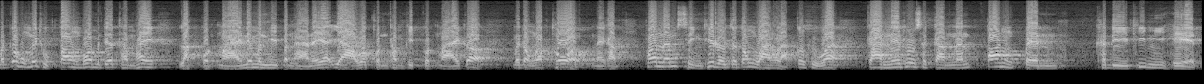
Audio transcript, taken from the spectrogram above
มันก็คงไม่ถูกต้องเพราะมันจะทำให้หลักกฎหมายเนี่ยมันมีปัญหาในระยะยาวว่าคนทำผิดกฎหมายก็ไม่ต้องรับโทษนะครับ เพราะนั้นสิ่งที่เราจะต้องวางหลักก็คือว่าการนิรโทษกรรมนั้นต้องเป็นคดีที่มีเหตุ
